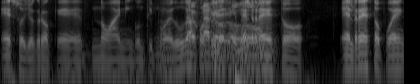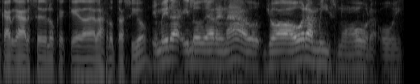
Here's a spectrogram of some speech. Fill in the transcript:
eso yo creo que no hay ningún tipo de duda porque Carlos el resto el resto puede encargarse de lo que queda de la rotación. Y mira, y lo de Arenado, yo ahora mismo, ahora, hoy,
